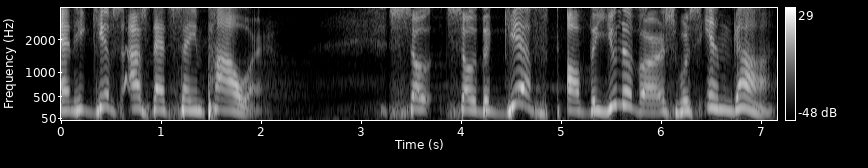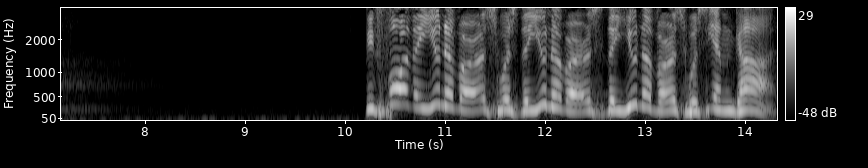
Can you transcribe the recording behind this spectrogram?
And he gives us that same power. So, so the gift of the universe was in God. Before the universe was the universe, the universe was in God.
